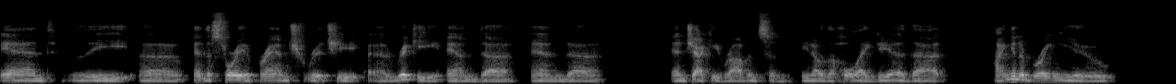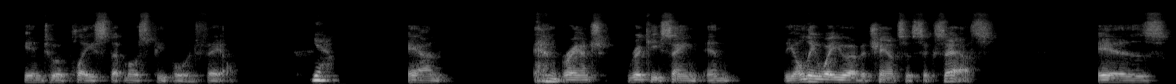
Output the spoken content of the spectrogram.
And the uh, and the story of Branch Richie, uh, Rickey, and uh, and uh, and Jackie Robinson. You know, the whole idea that I'm going to bring you into a place that most people would fail. Yeah. And and Branch Rickey saying, and the only way you have a chance of success is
